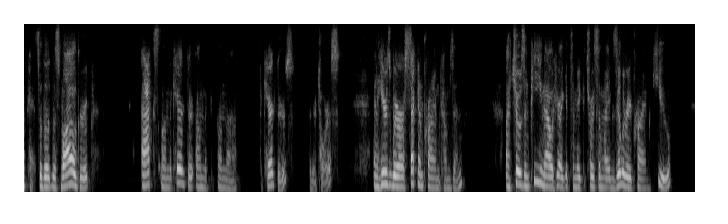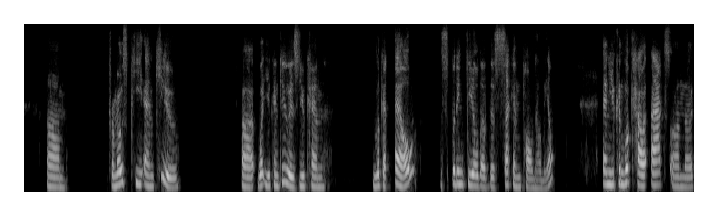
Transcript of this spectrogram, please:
okay, so the, this Weyl group acts on the character on the on the, the characters that are torus, and here's where our second prime comes in. I've chosen P now. Here I get to make a choice of my auxiliary prime Q. Um, for most P and Q, uh, what you can do is you can look at L, the splitting field of this second polynomial, and you can look how it acts on the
